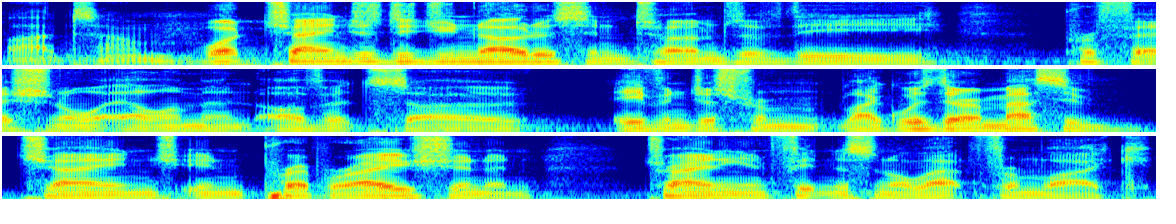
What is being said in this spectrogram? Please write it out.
but um, What changes did you notice in terms of the professional element of it? So even just from like, was there a massive change in preparation and training and fitness and all that from like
